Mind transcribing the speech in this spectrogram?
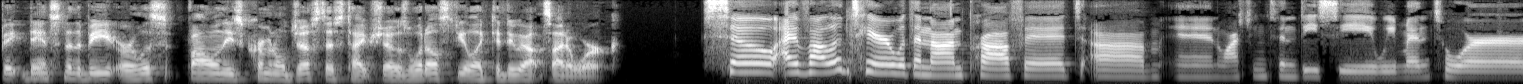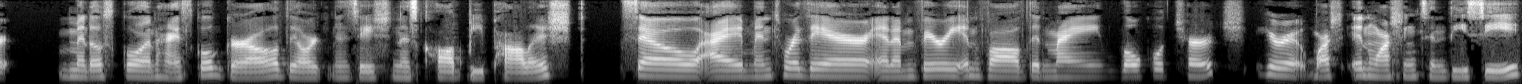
dancing to the beat or listen, following these criminal justice type shows, what else do you like to do outside of work? So I volunteer with a nonprofit um, in Washington D.C. We mentor middle school and high school girl. The organization is called Be Polished. So I mentor there and I'm very involved in my local church here at Was- in Washington, D.C.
